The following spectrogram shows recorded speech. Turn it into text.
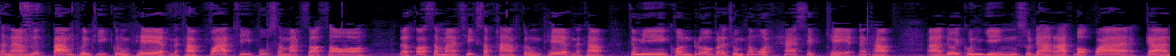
สนามเลือกตั้งพื้นที่กรุงเทพนะครับ ว่าที่ผู้สมัครสสแล้วก็สมาชิกสภากรุงเทพนะครับ จะมีคนร่วมประชุมทั้งหมด 50 เขตนะครับอ่า โดยคุณหญิงสุดารัตน์บอกว่าการ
